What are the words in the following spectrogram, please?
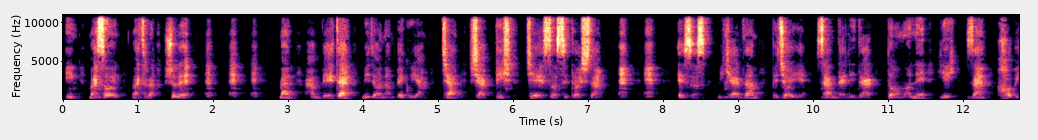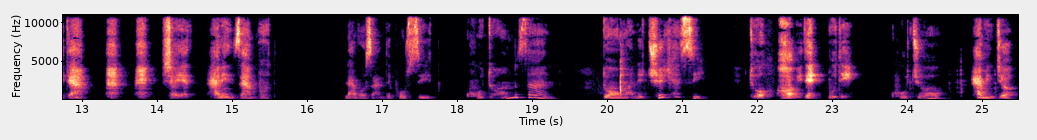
این مسائل مطرح شده من هم بهتر می‌دانم بگویم چند شب پیش چه احساسی داشتم. احساس می کردم به جای صندلی در دامان یک زن خوابیدم. شاید همین زن بود. نوازنده پرسید کدام زن؟ دامن چه کسی؟ تو خوابیده بودی. کجا؟ همینجا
